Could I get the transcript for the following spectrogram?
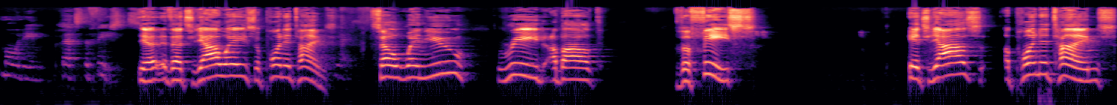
Moedim, that's the feasts. Yeah, that's Yahweh's appointed times. Yes. So when you read about the feasts, it's Yah's appointed times.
